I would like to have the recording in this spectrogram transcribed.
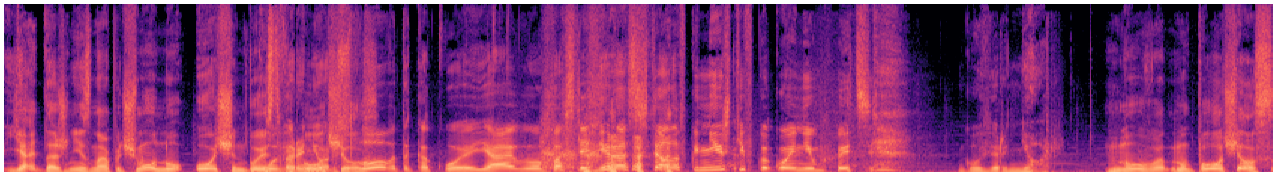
я даже не знаю почему, но очень быстро Гувернер, получилось. слово-то какое. Я его последний раз читала в книжке в какой-нибудь. Гувернер. Ну вот, ну получилось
